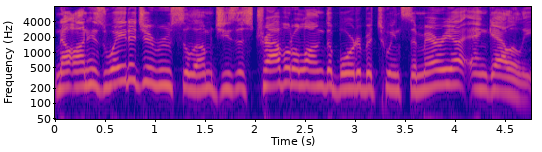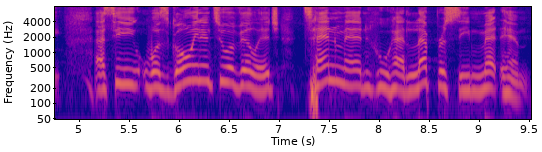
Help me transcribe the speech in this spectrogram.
Now, on his way to Jerusalem, Jesus traveled along the border between Samaria and Galilee. As he was going into a village, 10 men who had leprosy met him.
